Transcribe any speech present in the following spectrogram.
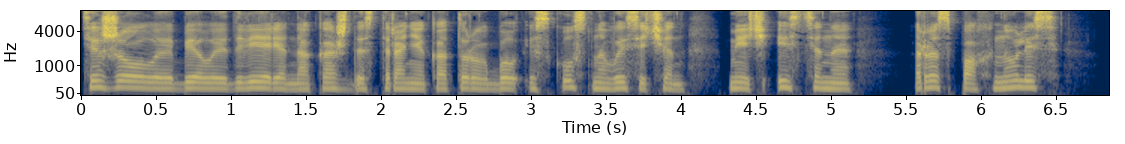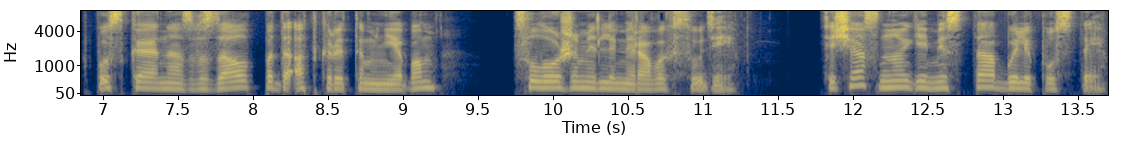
Тяжелые белые двери, на каждой стороне которых был искусно высечен меч истины, распахнулись, впуская нас в зал под открытым небом с ложами для мировых судей. Сейчас многие места были пусты,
